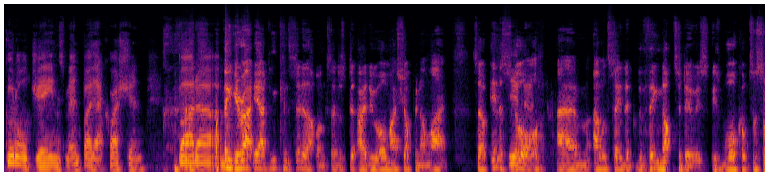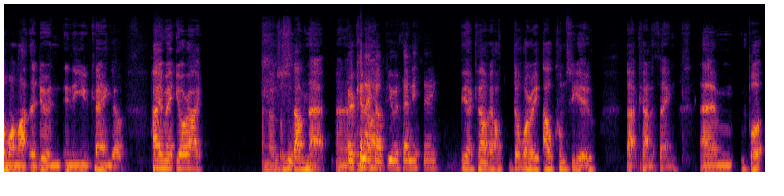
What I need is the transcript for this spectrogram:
good old James meant by that question. But um, I think you're right. Yeah, I didn't consider that one because I just I do all my shopping online. So in a store, yeah. um, I would say that the thing not to do is is walk up to someone like they do in, in the UK and go, "Hey mate, you're right," and they'll just stand there. And, or can I like, help you with anything? Yeah, can I? I'll, don't worry, I'll come to you. That kind of thing. Um, but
